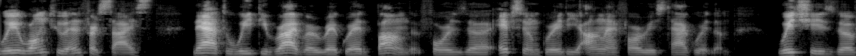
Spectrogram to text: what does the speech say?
we want to emphasize that we derive a regret bound for the epsilon greedy online forest algorithm, which is the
